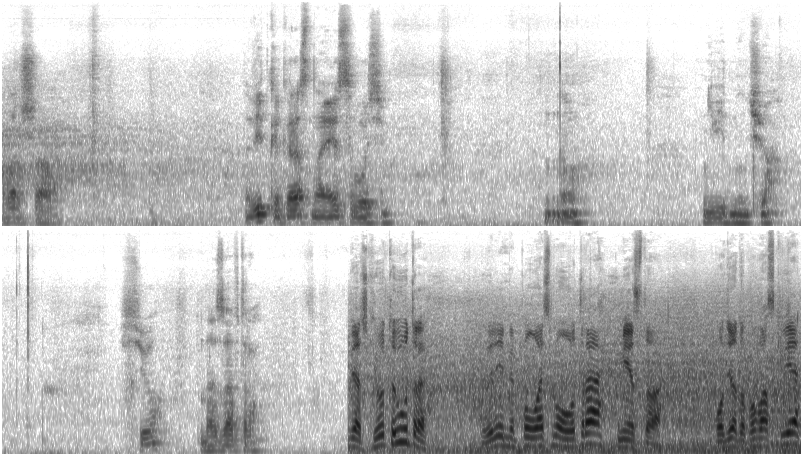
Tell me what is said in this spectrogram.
в Варшаву. Вид как раз на С8. Ну, не видно ничего. Все, до завтра. Ребятушки, вот и утро. Время пол восьмого утра местного. Полдета по Москве.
